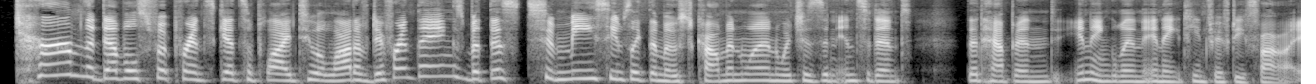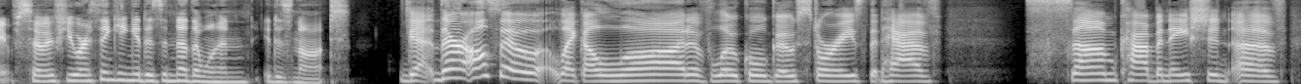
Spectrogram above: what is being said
term the devil's footprints gets applied to a lot of different things, but this to me seems like the most common one, which is an incident that happened in England in 1855. So if you are thinking it is another one, it is not. Yeah, there are also like a lot of local ghost stories that have some combination of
